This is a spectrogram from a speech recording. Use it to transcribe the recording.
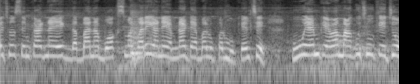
એ છ સિમ કાર્ડના એક ડબ્બાના બોક્સમાં ભરી અને એમના ટેબલ ઉપર મૂકેલ છે. હું એમ કહેવા માગું છું કે જો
